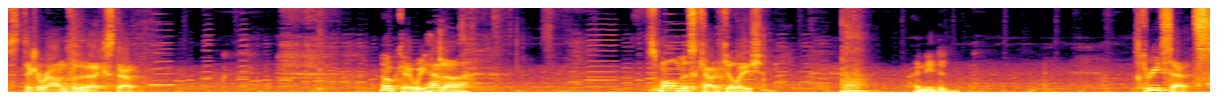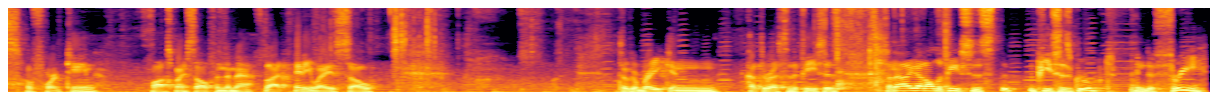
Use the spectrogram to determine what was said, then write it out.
stick around for the next step. Okay, we had a small miscalculation. I needed three sets of 14. Lost myself in the math. But anyways, so took a break and cut the rest of the pieces. So now I got all the pieces, the pieces grouped into three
